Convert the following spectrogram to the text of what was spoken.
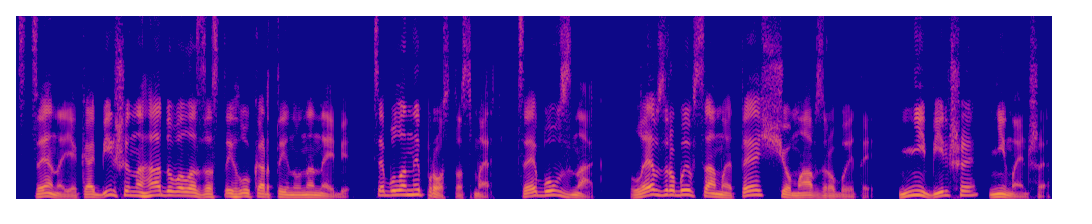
Сцена, яка більше нагадувала застиглу картину на небі. Це була не просто смерть, це був знак. Лев зробив саме те, що мав зробити ні більше, ні менше.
